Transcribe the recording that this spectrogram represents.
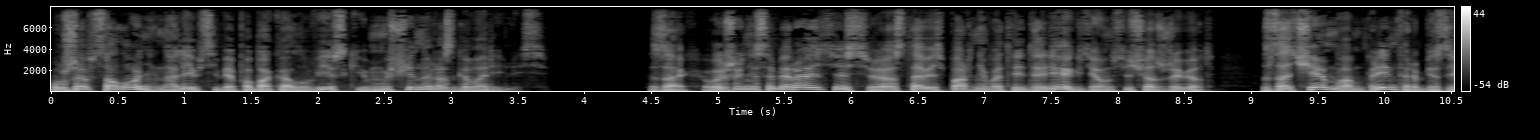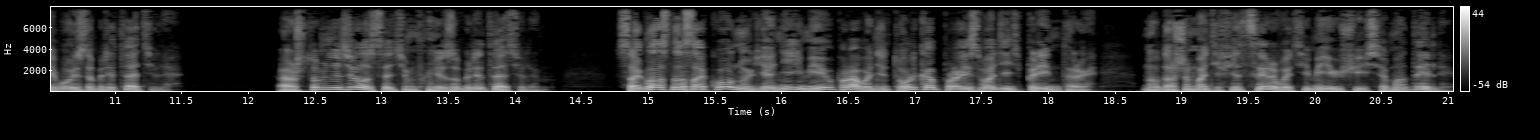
Уже в салоне, налив себе по бокалу виски, мужчины разговорились. «Зак, вы же не собираетесь оставить парня в этой дыре, где он сейчас живет? Зачем вам принтер без его изобретателя?» «А что мне делать с этим изобретателем? Согласно закону, я не имею права не только производить принтеры, но даже модифицировать имеющиеся модели.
